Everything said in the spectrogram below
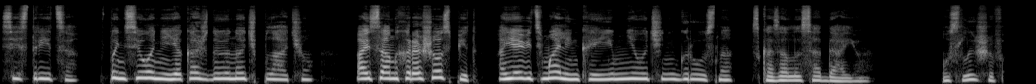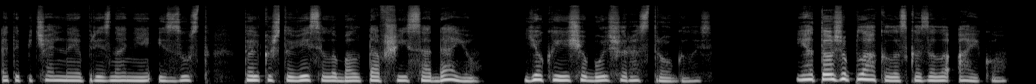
Сестрица, в пансионе я каждую ночь плачу. Айсан хорошо спит, а я ведь маленькая, и мне очень грустно, сказала Садаю. Услышав это печальное признание из уст только что весело болтавшей Садаю, Йока еще больше растрогалась. «Я тоже плакала», — сказала Айко.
